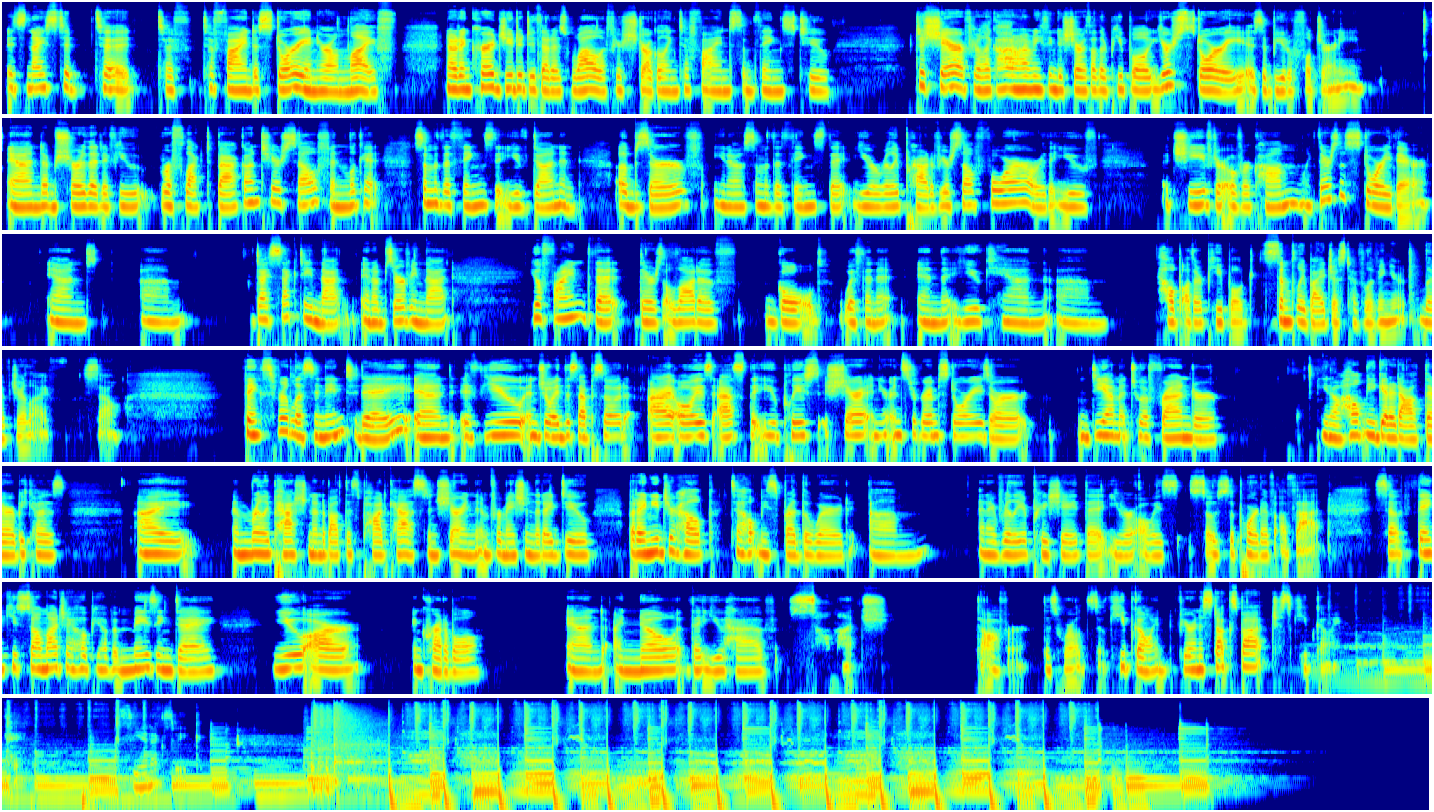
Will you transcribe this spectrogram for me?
it's nice to to to to find a story in your own life. And I would encourage you to do that as well if you're struggling to find some things to to share if you're like, oh, I don't have anything to share with other people. Your story is a beautiful journey. And I'm sure that if you reflect back onto yourself and look at some of the things that you've done and observe, you know, some of the things that you're really proud of yourself for or that you've achieved or overcome, like there's a story there. And um, dissecting that and observing that, you'll find that there's a lot of gold within it and that you can um, help other people simply by just have living your lived your life. So thanks for listening today. And if you enjoyed this episode, I always ask that you please share it in your Instagram stories or DM it to a friend or you know, help me get it out there because I am really passionate about this podcast and sharing the information that I do, but I need your help to help me spread the word. Um, and I really appreciate that you're always so supportive of that. So thank you so much. I hope you have an amazing day. You are incredible. And I know that you have so much to offer this world. So keep going. If you're in a stuck spot, just keep going. Okay. See you next week.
